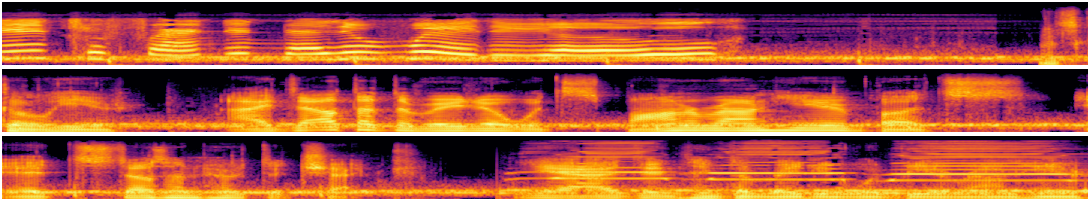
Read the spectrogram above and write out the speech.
need to find another radio. Let's go here. I doubt that the radio would spawn around here, but it doesn't hurt to check. Yeah, I didn't think the radio would be around here.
